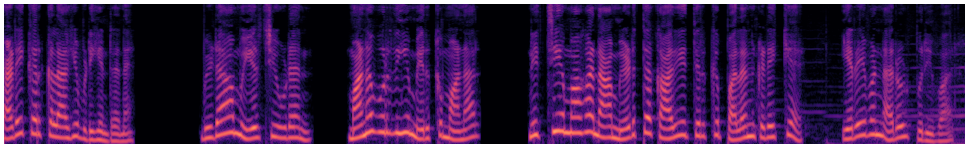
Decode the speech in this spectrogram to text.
தடைக்கற்களாகி விடுகின்றன. விடாமுயற்சியுடன் மன உறுதியும் இருக்குமானால் நிச்சயமாக நாம் எடுத்த காரியத்திற்கு பலன் கிடைக்க இறைவன் அருள் புரிவார்.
